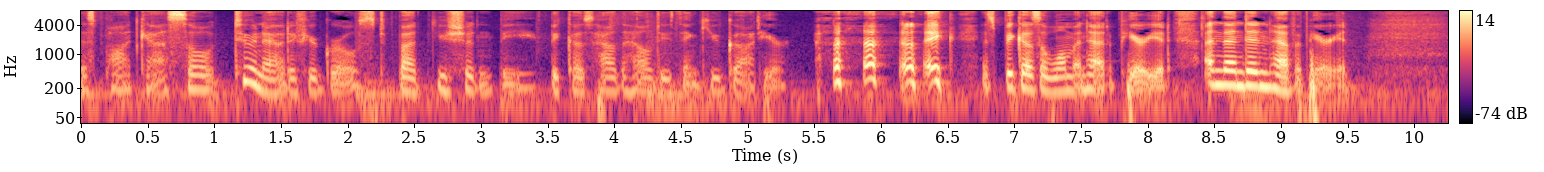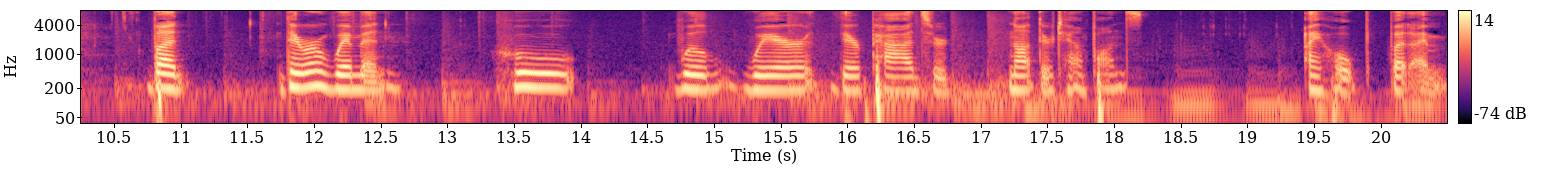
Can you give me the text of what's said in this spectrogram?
this podcast. So tune out if you're grossed, but you shouldn't be because how the hell do you think you got here? like it's because a woman had a period and then didn't have a period. But there are women who will wear their pads or not their tampons. I hope, but I'm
